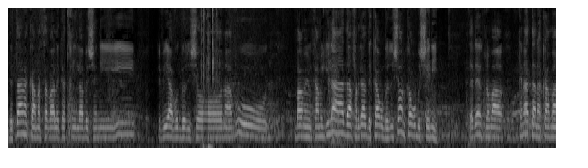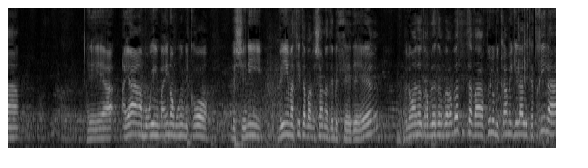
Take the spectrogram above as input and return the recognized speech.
דתנא קמא סבר לכתחילה בשני, הביא אבוד בראשון אבוד, בר ממקרא מגילה, דף על גב דקרו בראשון, קרו בשני. בסדר? כלומר, מבחינת תנא קמא, אה, היה אמורים, היינו אמורים לקרוא בשני, ואם עשית בראשון אז זה בסדר, ולעומת זאת רב לזר ורב יוסי סבר, אפילו מקרא מגילה לכתחילה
